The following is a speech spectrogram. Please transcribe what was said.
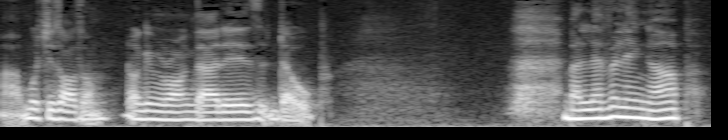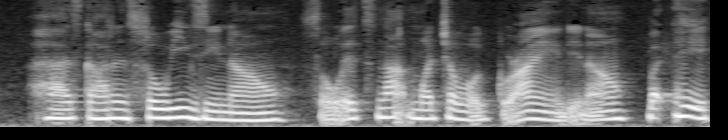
uh, which is awesome. Don't get me wrong, that is dope. But leveling up has gotten so easy now so it's not much of a grind, you know. But hey,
